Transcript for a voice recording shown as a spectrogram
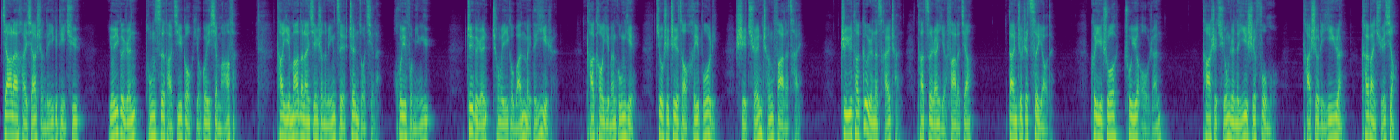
加莱海峡省的一个地区，有一个人同司法机构有过一些麻烦，他以马德兰先生的名字振作起来，恢复名誉。这个人成为一个完美的艺人，他靠一门工业，就是制造黑玻璃，使全城发了财。至于他个人的财产，他自然也发了家，但这是次要的，可以说出于偶然。他是穷人的衣食父母，他设立医院、开办学校、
